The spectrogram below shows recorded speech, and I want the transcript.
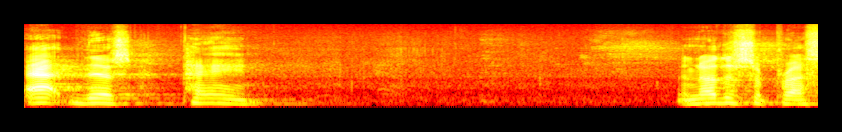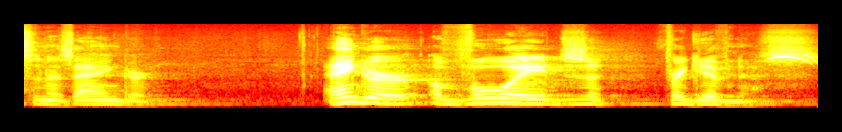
at this pain. Another suppressant is anger. Anger avoids forgiveness.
